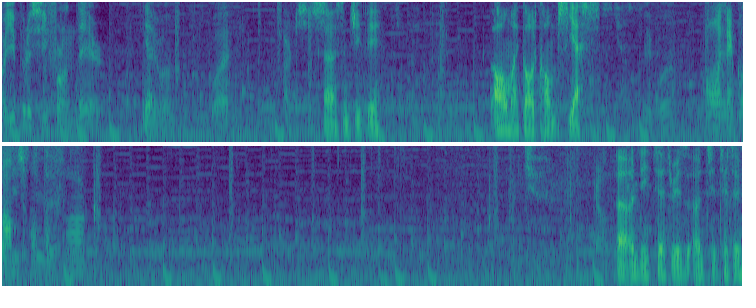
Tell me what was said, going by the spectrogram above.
Oh, you put a C4 on there? Yeah. Wait, what? Why? Uh, some GP. Oh my god, comps, yes. Wait, what? oh, Why- them why comms, did you what the that? fuck? Okay. Uh, underneath tier 3 is uh, t- tier 2.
